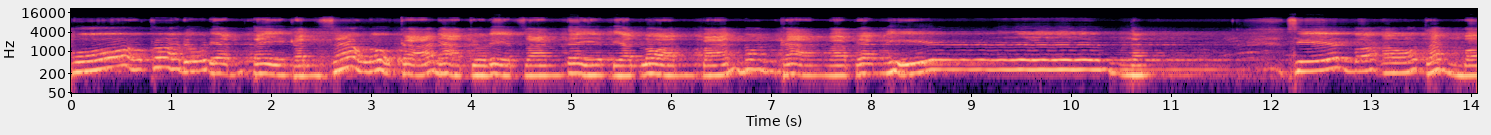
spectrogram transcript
โอ้ก็ดูเด่นไตขันเศร้าโลกานาจุเรศสังเตเดือดร้อนปานนอนข้างมาแผ่นหิน เสียนบ่เอาทำบ่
